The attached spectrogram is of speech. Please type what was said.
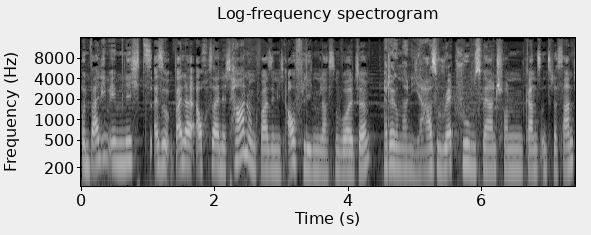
Und weil ihm eben nichts, also weil er auch seine Tarnung quasi nicht auffliegen lassen wollte, hat er gemeint, ja, so Red Rooms wären schon ganz interessant.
